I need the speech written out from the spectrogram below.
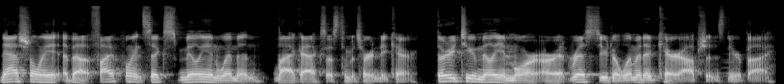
Nationally, about 5.6 million women lack access to maternity care. 32 million more are at risk due to limited care options nearby.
